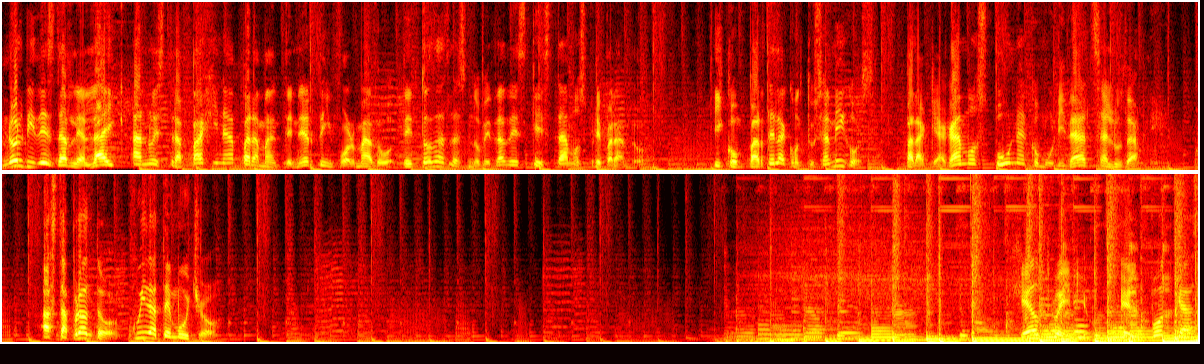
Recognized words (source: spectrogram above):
No olvides darle a like a nuestra página para mantenerte informado de todas las novedades que estamos preparando y compártela con tus amigos para que hagamos una comunidad saludable. Hasta pronto, cuídate mucho. Health Radio, el podcast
